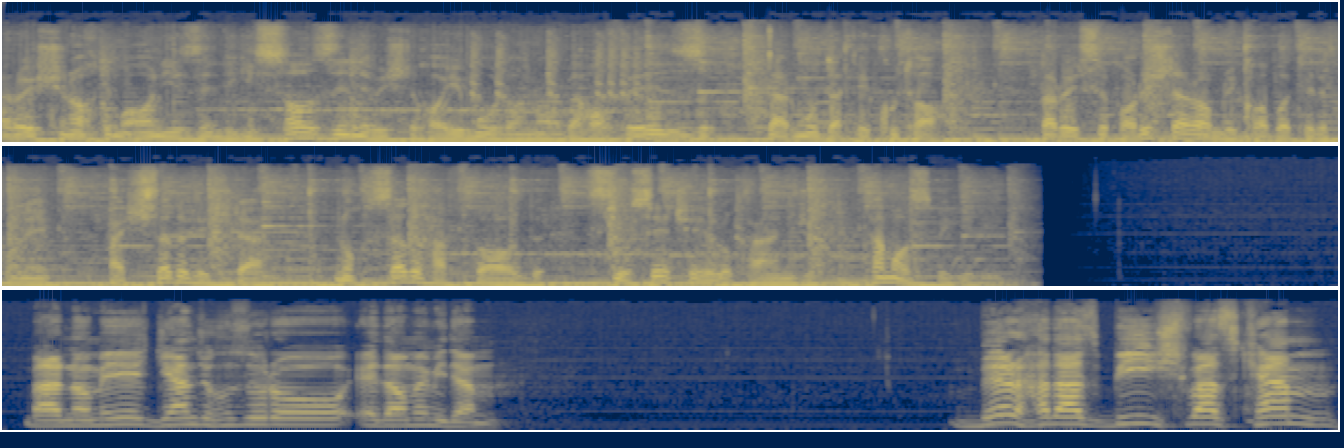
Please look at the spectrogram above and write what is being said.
برای شناخت معانی زندگی ساز نوشته های مولانا و حافظ در مدت کوتاه. برای سفارش در آمریکا با تلفن 818 970 3345 تماس بگیرید. برنامه گنج حضور رو ادامه میدم. برهد از بیش و از کم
